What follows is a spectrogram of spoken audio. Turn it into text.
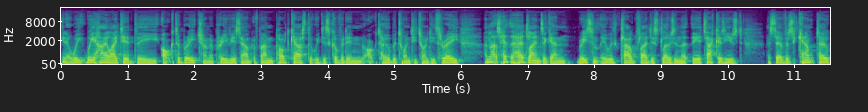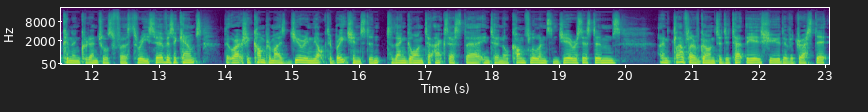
you know, we, we highlighted the Okta breach on a previous Out of Band podcast that we discovered in October 2023. And that's hit the headlines again recently with Cloudflare disclosing that the attackers used a service account token and credentials for three service accounts that were actually compromised during the Okta breach incident to then go on to access their internal Confluence and Jira systems. And Cloudflare have gone on to detect the issue, they've addressed it.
